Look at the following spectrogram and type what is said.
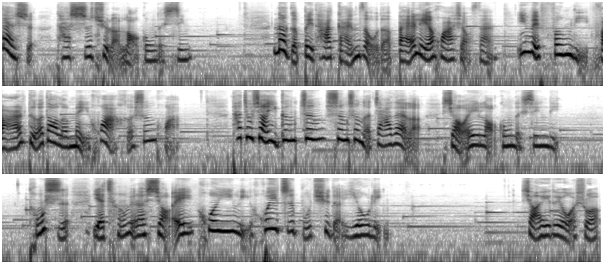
但是她失去了老公的心。那个被她赶走的白莲花小三，因为分离反而得到了美化和升华，她就像一根针，深深地扎在了小 A 老公的心里。同时，也成为了小 A 婚姻里挥之不去的幽灵。小 A 对我说：“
